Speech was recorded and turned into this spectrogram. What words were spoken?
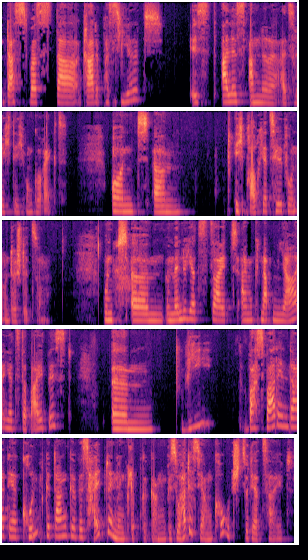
das, was da gerade passiert, ist alles andere als richtig und korrekt. Und ähm, ich brauche jetzt Hilfe und Unterstützung. Und, ähm, und wenn du jetzt seit einem knappen Jahr jetzt dabei bist, ähm, wie, was war denn da der Grundgedanke, weshalb du in den Club gegangen bist? Du hattest ja einen Coach zu der Zeit.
